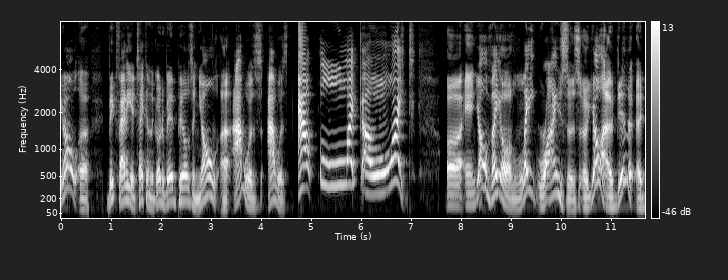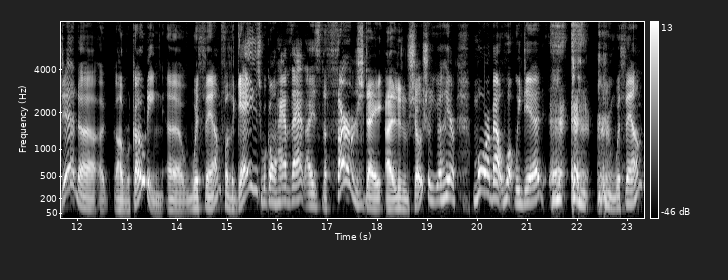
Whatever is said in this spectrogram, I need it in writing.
y'all, Big Fatty had taken the go to bed pills, and y'all, I was I was out like a light. Uh, and y'all, they are late risers. Uh, y'all, I did did uh, a, a recording uh, with them for the gays. We're gonna have that as the Thursday uh, little show, so you'll hear more about what we did with them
